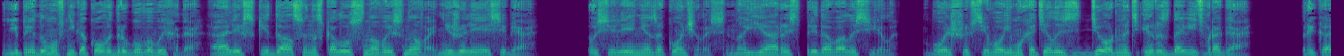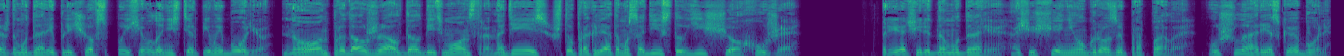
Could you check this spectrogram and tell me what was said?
Не придумав никакого другого выхода, Алекс кидался на скалу снова и снова, не жалея себя. Усиление закончилось, но ярость придавала сил. Больше всего ему хотелось сдернуть и раздавить врага. При каждом ударе плечо вспыхивало нестерпимой болью, но он продолжал долбить монстра, надеясь, что проклятому садисту еще хуже. При очередном ударе ощущение угрозы пропало. Ушла резкая боль,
